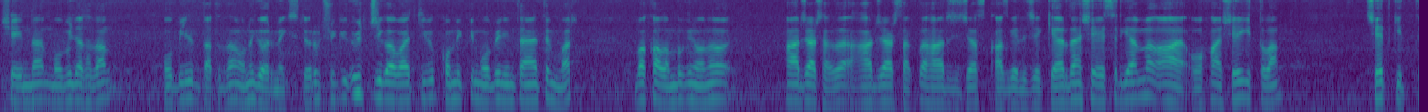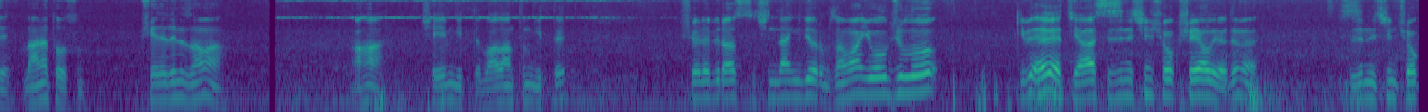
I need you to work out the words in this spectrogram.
şeyinden mobil datadan mobil datadan onu görmek istiyorum. Çünkü 3 GB gibi komik bir mobil internetim var. Bakalım bugün onu harcarsak da harcarsak da harcayacağız. Kaz gelecek. Yerden şey esirgenme. Aa, oha şey gitti lan. Chat gitti. Lanet olsun. Bir şey dediniz ama. Aha şeyim gitti. Bağlantım gitti. Şöyle biraz içinden gidiyorum. Zaman yolculuğu gibi evet ya sizin için çok şey oluyor değil mi? Sizin için çok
